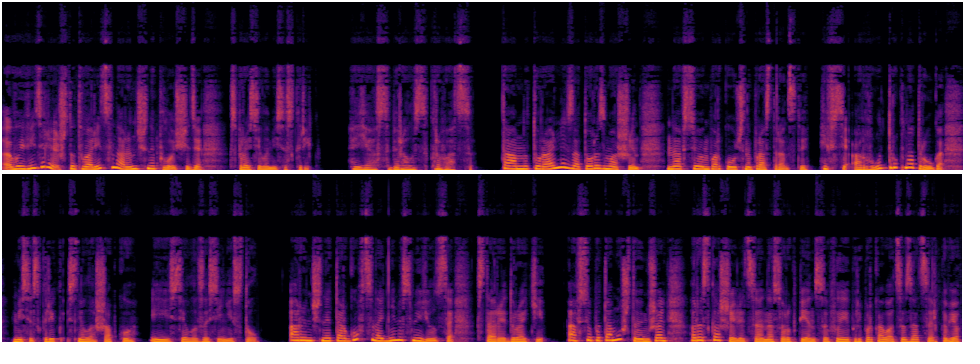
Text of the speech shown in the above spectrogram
«Вы видели, что творится на рыночной площади?» — спросила миссис Крик. Я собиралась закрываться. Там натуральный затор из машин на всем парковочном пространстве, и все орут друг на друга. Миссис Крик сняла шапку и села за синий стол а рыночные торговцы над ними смеются, старые дураки. А все потому, что им жаль раскошелиться на 40 пенсов и припарковаться за церковью.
